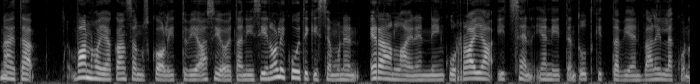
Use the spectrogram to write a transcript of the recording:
näitä vanhoja kansanuskoon liittyviä asioita, niin siinä oli kuitenkin semmoinen eräänlainen niin kuin raja itsen ja niiden tutkittavien välillä, kun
